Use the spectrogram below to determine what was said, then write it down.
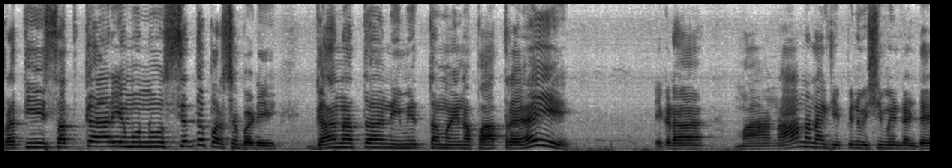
ప్రతి సత్కార్యమును సిద్ధపరచబడి ఘనత నిమిత్తమైన పాత్ర అయి. ఇక్కడ మా నాన్న నాకు చెప్పిన విషయం ఏంటంటే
